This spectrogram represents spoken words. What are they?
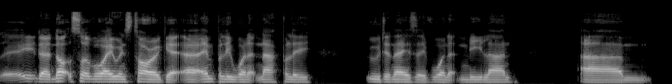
you know not sort of away wins Toro get. Uh, Empoli won at Napoli, Udinese they've won at Milan. Um,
